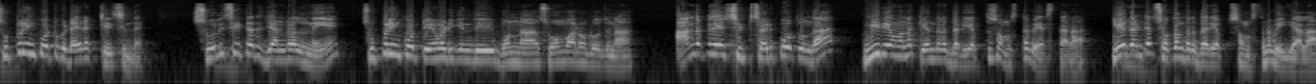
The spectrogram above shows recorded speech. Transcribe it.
సుప్రీంకోర్టుకు డైరెక్ట్ చేసిందండి సొలిసిటర్ జనరల్ని సుప్రీంకోర్టు ఏమడిగింది మొన్న సోమవారం రోజున? ఆంధ్రప్రదేశ్ సిట్ సరిపోతుందా? మీరేమన్నా కేంద్ర దర్యాప్తు సంస్థ వేస్తారా? లేదంటే స్వతంత్ర దర్యాప్తు సంస్థను వెయ్యాలా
